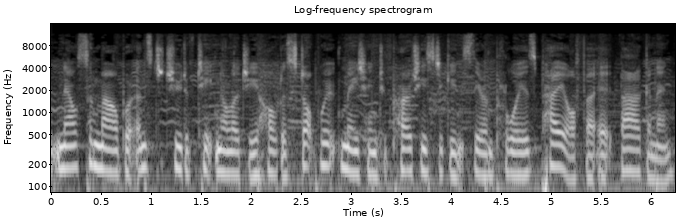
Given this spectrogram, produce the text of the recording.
Nelson Marlborough Institute of Technology hold a stop work meeting to protest against their employer's pay offer at bargaining.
